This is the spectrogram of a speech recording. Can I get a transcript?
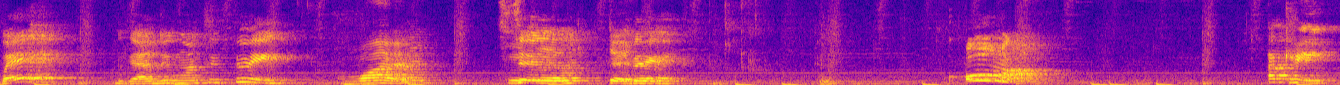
Wait. We gotta do one, two, three. One, Two, two, three. three. Oh my! I can't.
